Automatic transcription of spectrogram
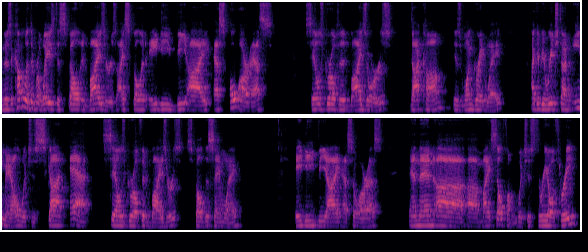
And there's a couple of different ways to spell advisors. I spell it A D V I S O R S. Salesgrowthadvisors.com is one great way. I can be reached on email, which is scott at salesgrowthadvisors, spelled the same way. A D V I S O R S. And then uh, uh, my cell phone, which is 303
